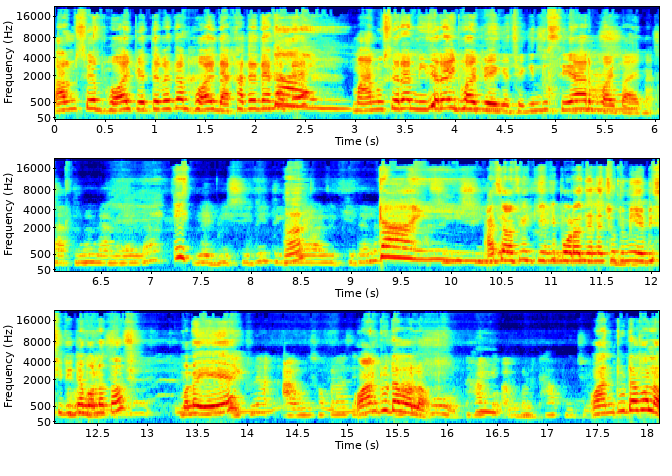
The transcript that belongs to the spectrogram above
কারণ সে ভয় পেতে পেতে ভয় দেখাতে দেখাতে মানুষেরা নিজেরাই ভয় পেয়ে গেছে কিন্তু সে আর ভয় পায় না। ছাত্র নানি এলা এ বি সি ডি হ্যাঁ? আচ্ছা আজকে কি কি পড়া জেনেছো তুমি? এবিসিডিটা বলো তো। বলো এ। ওয়ান টুটা বলো। ওয়ান টুটা বলো।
